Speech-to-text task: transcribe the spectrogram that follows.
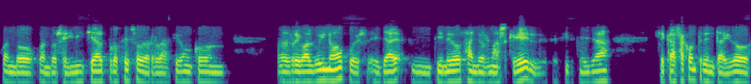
cuando, cuando se inicia el proceso de relación con, el rey Balduino, pues ella tiene dos años más que él, es decir, que ella se casa con 32.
